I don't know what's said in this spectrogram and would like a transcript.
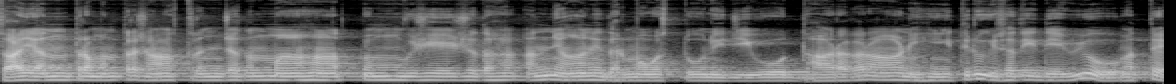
ತನ್ ತನ್ಮಾಹಾತ್ಮ್ಯಂ ವಿಶೇಷತಃ ಅನ್ಯಾನಿ ಧರ್ಮವಸ್ತೂನಿ ಜೀವೋದ್ಧಾರಕರಾಣಿ. ತಿರುಗಿ ಸತೀದೇವಿಯು ಮತ್ತೆ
